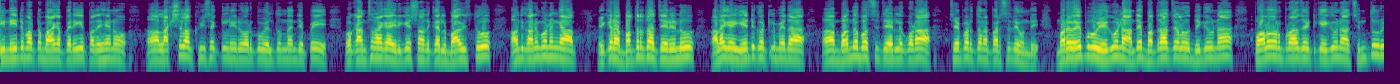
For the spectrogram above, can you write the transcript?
ఈ నీటి మట్టం బాగా పెరిగి పదిహేను లక్షల క్యూసెక్ల నీరు వరకు వెళ్తుందని చెప్పి ఒక అంచనాగా ఇరిగేషన్ అధికారులు భావిస్తూ అందుకు అనుగుణంగా ఇక్కడ భద్రతా చర్యలు అలాగే ఏటికొట్ల మీద బందోబస్తు చర్యలు కూడా చేపడుతున్న పరిస్థితి ఉంది. మరోవైపు ఎగువన అంటే భద్రాచలం దిగువన పోలవరం ప్రాజెక్టుకి ఎగువన చిత్తూరు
